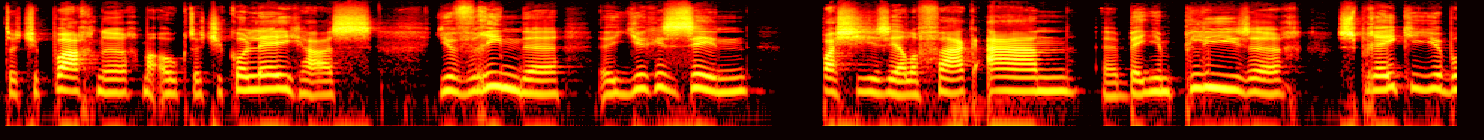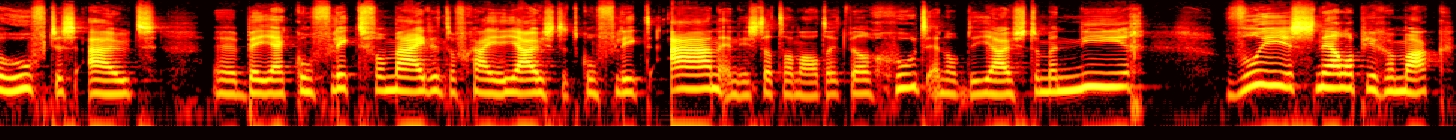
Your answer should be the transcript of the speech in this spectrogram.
tot je partner, maar ook tot je collega's, je vrienden, eh, je gezin? Pas je jezelf vaak aan? Uh, ben je een pleaser? Spreek je je behoeftes uit? Uh, ben jij conflictvermijdend of ga je juist het conflict aan? En is dat dan altijd wel goed en op de juiste manier? Voel je je snel op je gemak?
